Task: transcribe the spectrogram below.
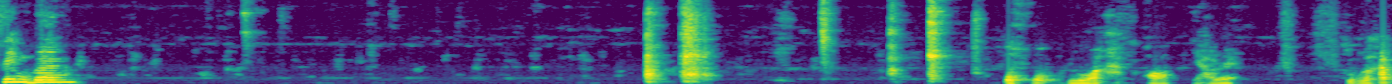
ซิมเบิงโอ้โหนัวครับพอยาวเลย สุกแล้วครับ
